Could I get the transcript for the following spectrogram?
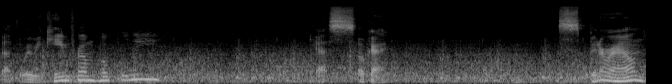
That the way we came from, hopefully? Yes, okay. Spin around.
